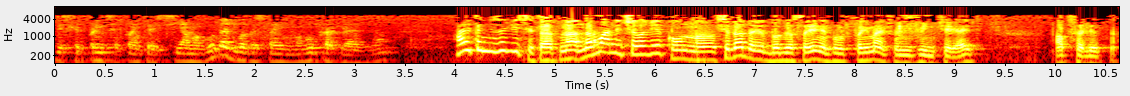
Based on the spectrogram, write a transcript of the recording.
если принцип то есть я могу дать благословение, могу проклясть, да? А это не зависит. От, нормальный человек, он э, всегда дает благословение, потому что понимает, что он ничего не теряет. Абсолютно.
